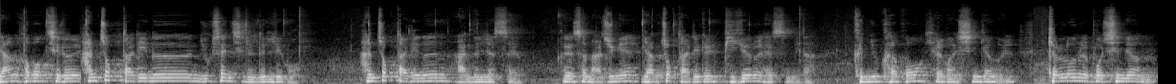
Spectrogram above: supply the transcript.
양 허벅지를 한쪽 다리는 6cm를 늘리고 한쪽 다리는 안 늘렸어요. 그래서 나중에 양쪽 다리를 비교를 했습니다. 근육하고 혈관 신경을 결론을 보시면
